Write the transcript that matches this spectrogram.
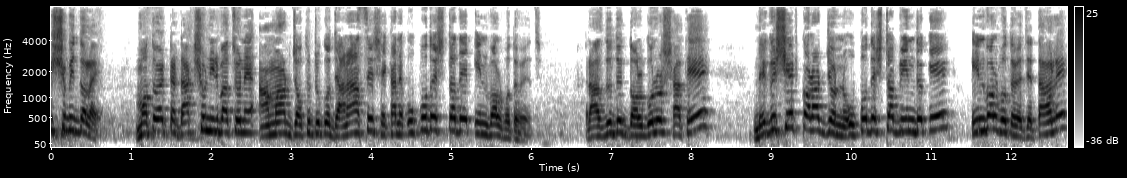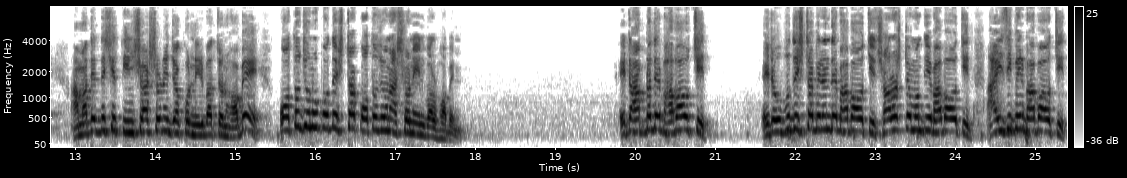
বিশ্ববিদ্যালয় মতো একটা ডাকসু নির্বাচনে আমার যতটুকু জানা আছে, সেখানে উপদেষ্টাদের ইনভলভ হতে হয়েছে। রাজনৈতিক দলগুলোর সাথে নেগোশিয়েট করার জন্য উপদেষ্টা বৃন্দকে ইনভলভ হতে হয়েছে। তাহলে আমাদের দেশে তিনশো আসনে যখন নির্বাচন হবে, কতজন উপদেষ্টা, কতজন আসনে ইনভলভ হবেন? এটা আপনাদের ভাবা উচিত। এটা উপদেষ্টা বীরেন্দ্রের ভাবা উচিত স্বরাষ্ট্রমন্ত্রী ভাবা উচিত, আইজিপির ভাবা উচিত।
